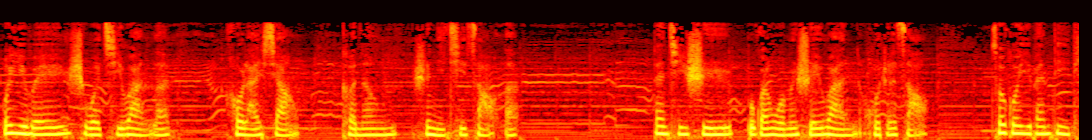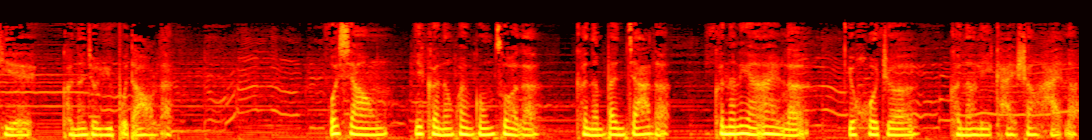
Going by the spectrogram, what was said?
我以为是我起晚了，后来想，可能是你起早了。但其实不管我们谁晚或者早，坐过一班地铁，可能就遇不到了。我想你可能换工作了，可能搬家了，可能恋爱了，又或者可能离开上海了。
